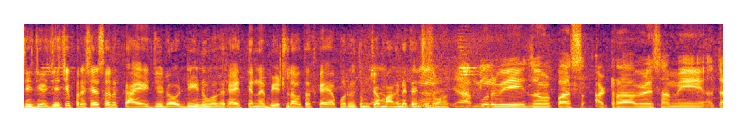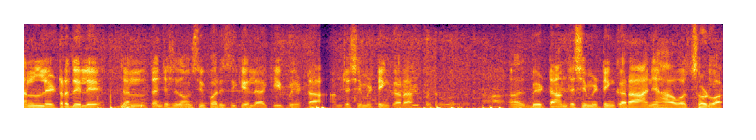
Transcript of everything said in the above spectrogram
जे जे जेचे प्रशासन काय जे डॉ डीन वगैरे आहेत त्यांना भेटला होतात का? यापूर्वी तुमच्या मागण्या त्यांच्यासमोर यापूर्वी जवळपास अठरा वेळेस आम्ही त्यांना लेटर दिले. त्यांना त्यांच्याशी जाऊन शिफारसी केल्या की भेटा आमच्याशी मिटिंग करा. भेटा आमच्याशी मिटिंग करा आणि हा आवाज सोडवा.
